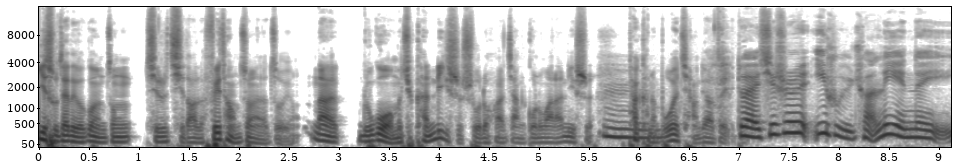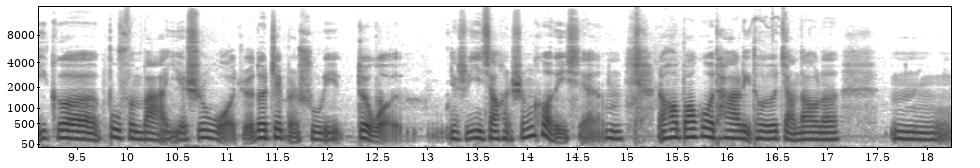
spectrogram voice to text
艺术在这个过程中其实起到了非常重要的作用。那如果我们去看历史书的话，讲古罗马的历史，嗯，他可能不会强调这一点。对，其实艺术与权力那一个部分吧，也是我觉得这本书里对我也是印象很深刻的一些，嗯，然后包括它里头有讲到了，嗯，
